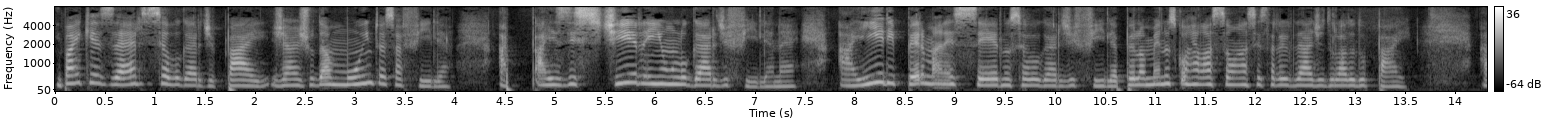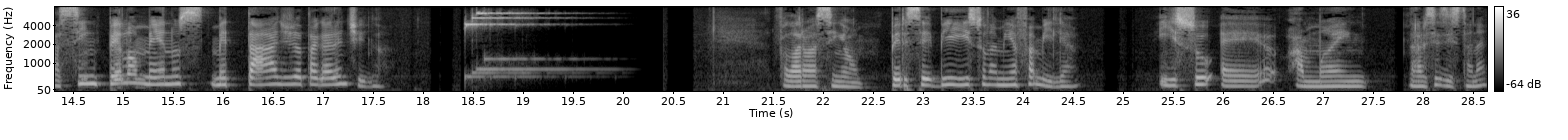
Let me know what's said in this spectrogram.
E o pai que exerce seu lugar de pai já ajuda muito essa filha a, a, existir em um lugar de filha, né? A ir e permanecer no seu lugar de filha, pelo menos com relação à ancestralidade do lado do pai. Assim, pelo menos metade já está garantido. Falaram assim, ó, percebi isso na minha família. Isso é a mãe narcisista, né?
